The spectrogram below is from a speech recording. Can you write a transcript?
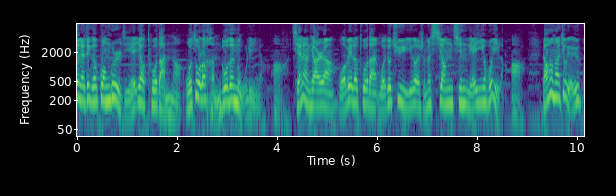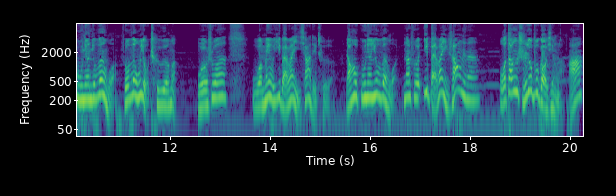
为了这个光棍节要脱单呐，我做了很多的努力呀！啊，前两天啊，我为了脱单，我就去一个什么相亲联谊会了啊。然后呢，就有一个姑娘就问我说：“问我有车吗？”我说：“我没有一百万以下的车。”然后姑娘又问我：“那说一百万以上的呢？”我当时就不高兴了啊！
